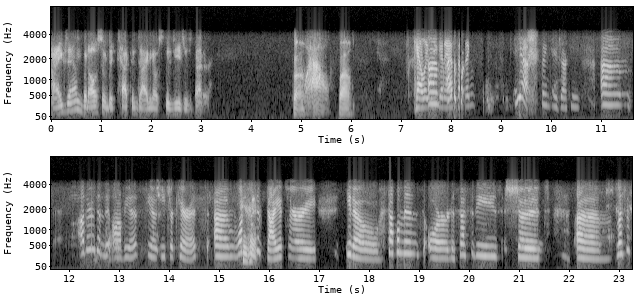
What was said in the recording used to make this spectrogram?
eye exam, but also detect and diagnose diseases better. Wow. Wow. Wow. Kelly, were you um, going to add something? Yes, thank you, Jackie. Um, other than the obvious, you know, eat your carrots, um, what kind of dietary, you know, supplements or necessities should um, let's just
